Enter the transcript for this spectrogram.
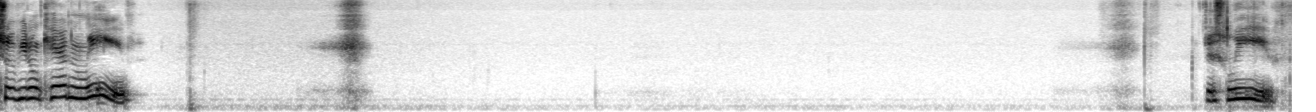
So if you don't care, then leave. Just leave.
